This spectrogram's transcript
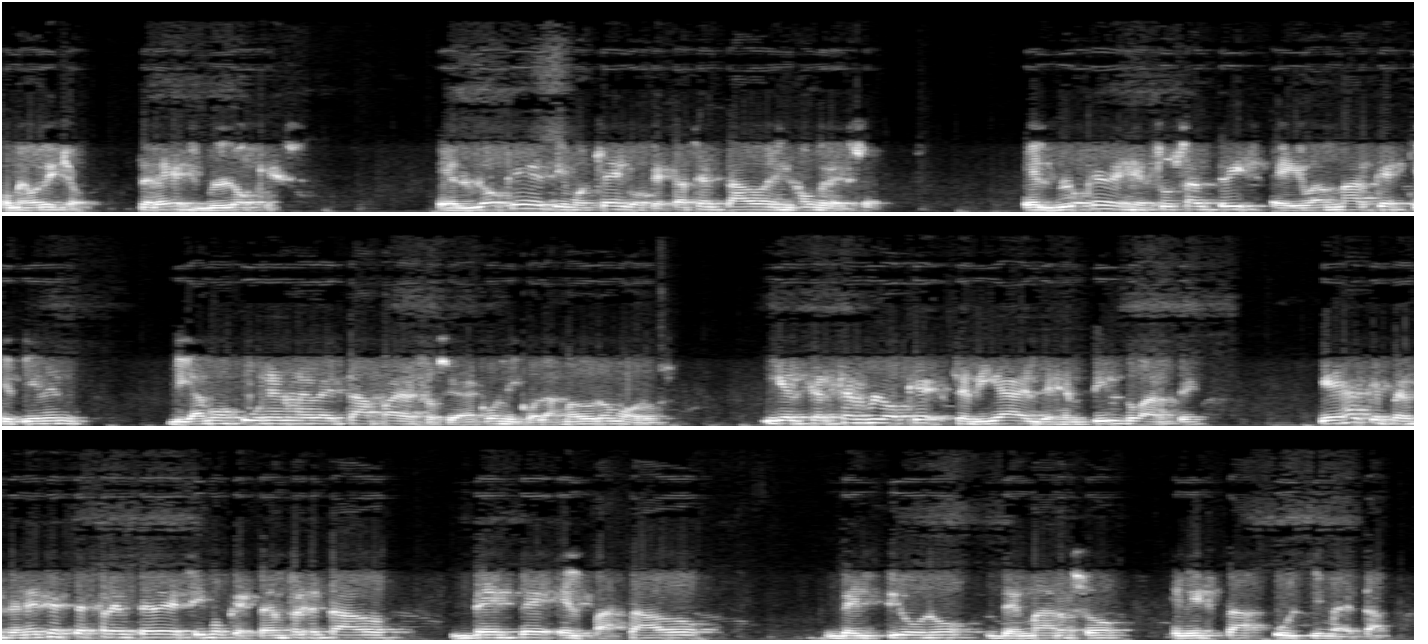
o mejor dicho, tres bloques. El bloque de Timochenko, que está sentado en el Congreso, el bloque de Jesús Santriz e Iván Márquez, que tienen, digamos, una nueva etapa de sociedad con Nicolás Maduro Moros, y el tercer bloque sería el de Gentil Duarte, que es al que pertenece este frente décimo que está enfrentado desde el pasado 21 de marzo en esta última etapa.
